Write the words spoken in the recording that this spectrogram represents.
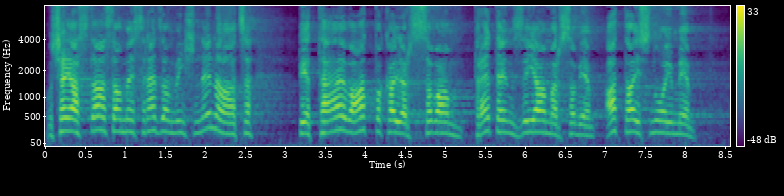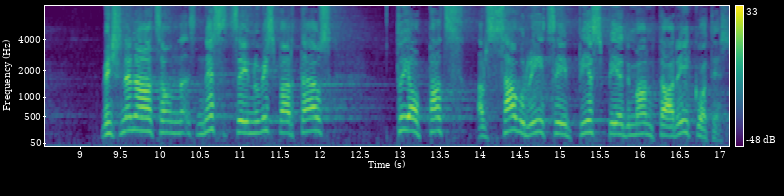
Un šajā stāstā mēs redzam, viņš nenāca pie tēva atpakaļ ar savām pretenzijām, ar saviem attaisnojumiem. Viņš nenāca un nesacīja, nu vispār tēvs, tu jau pats ar savu rīcību piespiedi man tā rīkoties.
